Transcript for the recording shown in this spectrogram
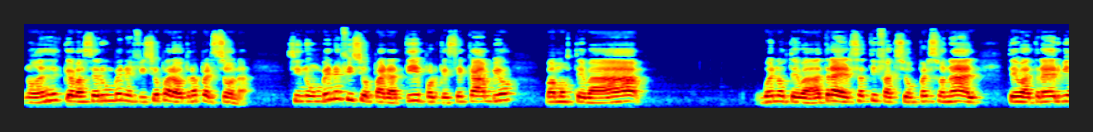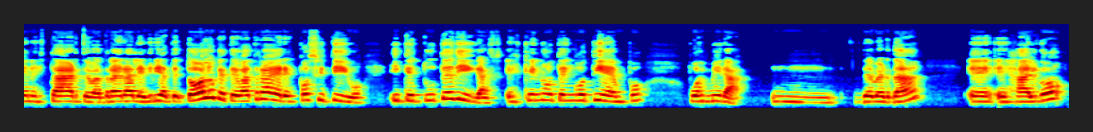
no desde que va a ser un beneficio para otra persona, sino un beneficio para ti, porque ese cambio vamos, te va a, bueno, te va a traer satisfacción personal, te va a traer bienestar, te va a traer alegría, todo lo que te va a traer es positivo y que tú te digas, es que no tengo tiempo, pues mira, mm, de verdad eh, es algo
